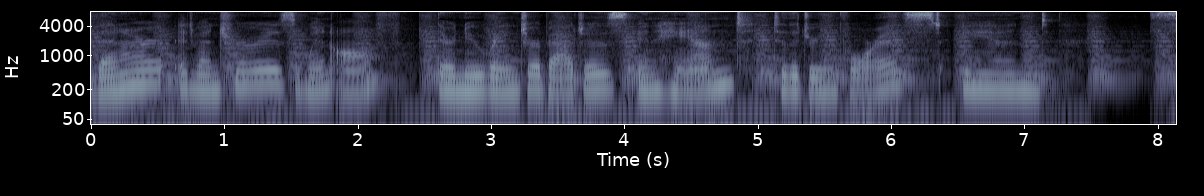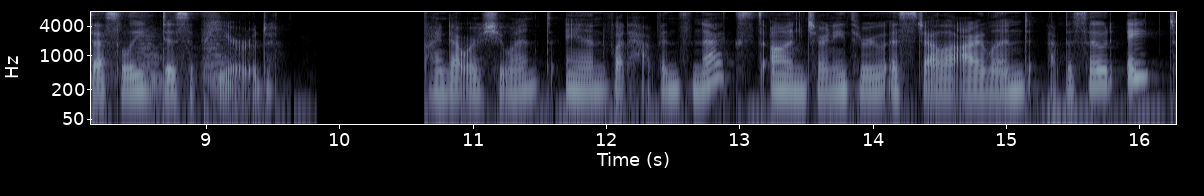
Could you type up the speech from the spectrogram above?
Then our adventurers went off, their new ranger badges in hand, to the Dream Forest, and Cecily disappeared. Find out where she went and what happens next on Journey Through Estella Island, Episode 8.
